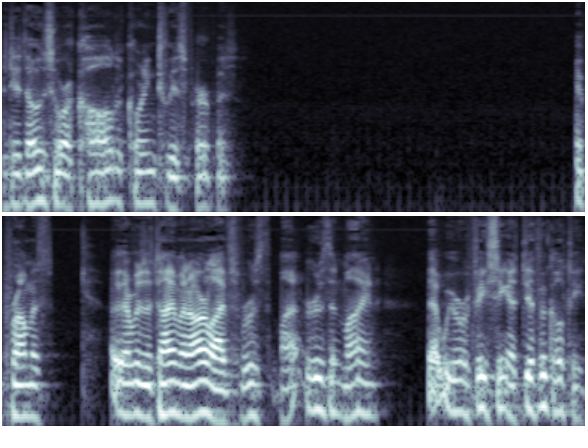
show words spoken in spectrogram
and to those who are called according to his purpose. I promise there was a time in our lives, Ruth, my, Ruth and mine, that we were facing a difficulty,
